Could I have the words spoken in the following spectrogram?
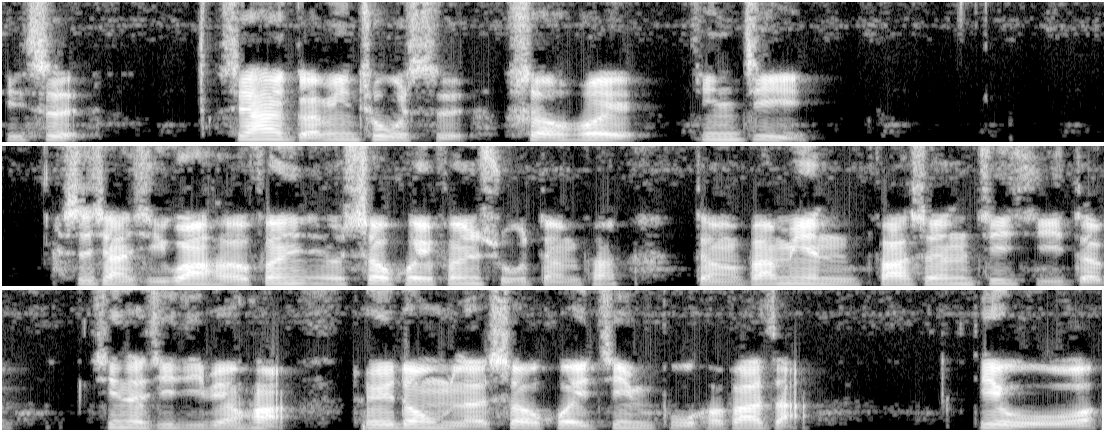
第四，辛亥革命促使社会经济。思想习惯和分社会风俗等方等方面发生积极的新的积极变化，推动了社会进步和发展。第五，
